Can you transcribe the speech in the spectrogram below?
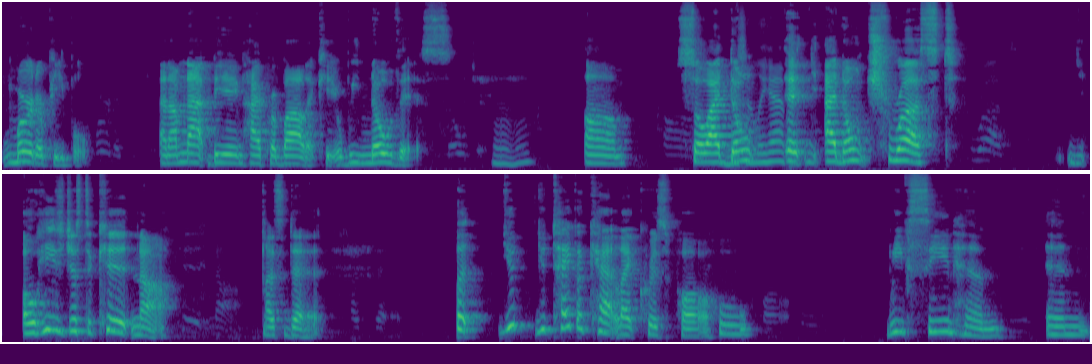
murder people. And I'm not being hyperbolic here. We know this. Mhm. Um, so I don't, it- I don't trust. Oh, he's just a kid. Nah, that's dead. But you, you take a cat like Chris Paul, who we've seen him in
